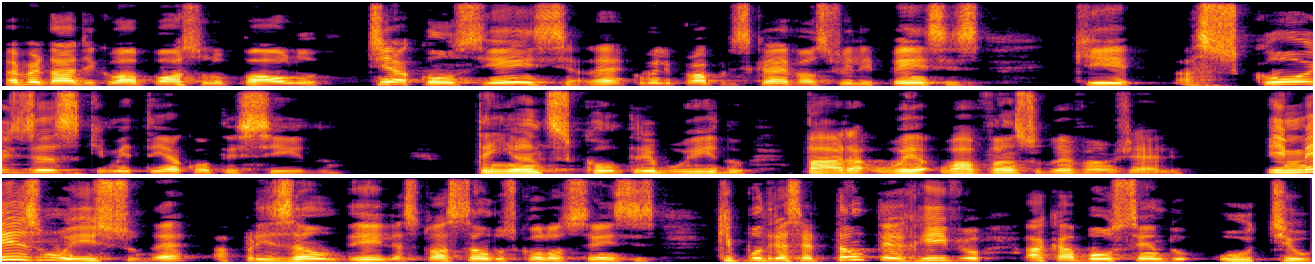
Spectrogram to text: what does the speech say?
A verdade é que o apóstolo Paulo tinha consciência, né, como ele próprio escreve aos filipenses, que as coisas que me têm acontecido têm antes contribuído para o, avanço do evangelho. E mesmo isso, né, a prisão dele, a situação dos colossenses, que poderia ser tão terrível, acabou sendo útil,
